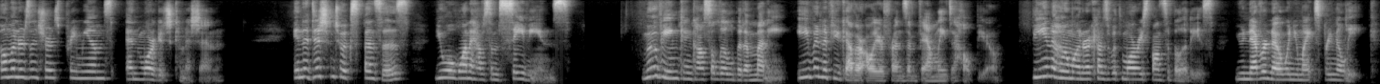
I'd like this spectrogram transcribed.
homeowner's insurance premiums, and mortgage commission. In addition to expenses, you will want to have some savings. Moving can cost a little bit of money, even if you gather all your friends and family to help you. Being a homeowner comes with more responsibilities. You never know when you might spring a leak.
